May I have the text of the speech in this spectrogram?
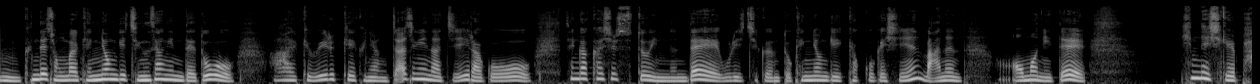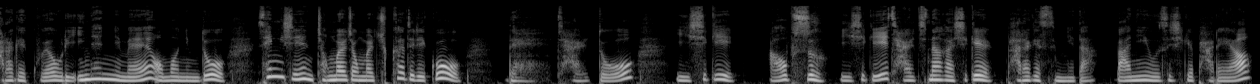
음, 근데 정말 갱년기 증상인데도, 아, 이렇게 왜 이렇게 그냥 짜증이 나지? 라고 생각하실 수도 있는데, 우리 지금 또 갱년기 겪고 계신 많은 어머니들, 힘내시길 바라겠고요. 우리 인혜님의 어머님도 생신 정말 정말 축하드리고, 네, 잘 또 이 시기, 아홉수, 이 시기 잘 지나가시길 바라겠습니다. 많이 웃으시길 바래요.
